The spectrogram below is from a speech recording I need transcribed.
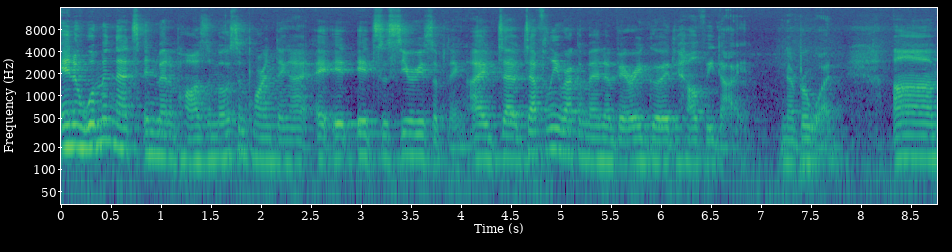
in a woman that's in menopause, the most important thing, I, it, it's a series of things. I de- definitely recommend a very good, healthy diet number one. Um,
